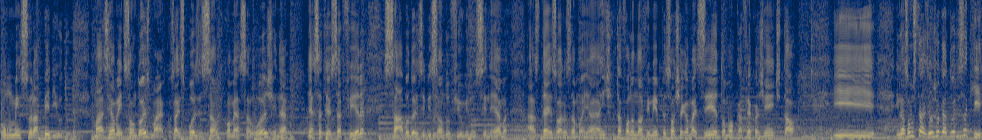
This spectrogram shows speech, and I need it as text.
como mensurar período. Mas realmente são dois marcos. A exposição, que começa hoje, né, nessa terça-feira, sábado a exibição do filme no cinema, às 10 horas da manhã. A gente está falando 9 e meia, o pessoal chega mais cedo, tomar um café com a gente e tal. E, e nós vamos trazer os jogadores aqui.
